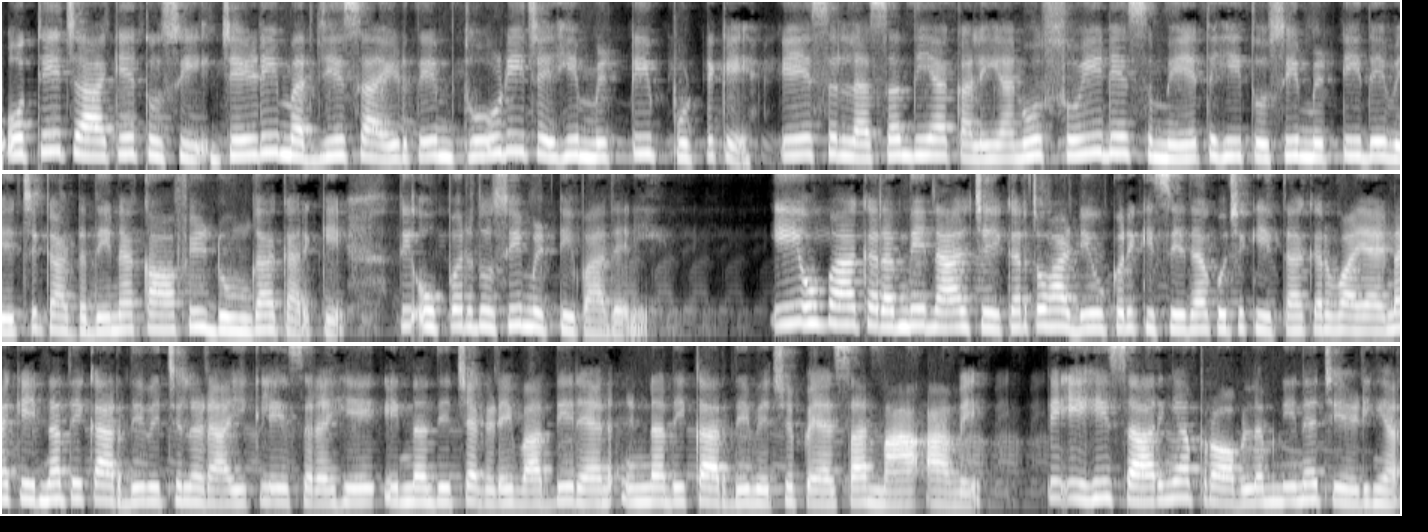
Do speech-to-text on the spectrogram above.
ਉੱਥੇ ਜਾ ਕੇ ਤੁਸੀਂ ਜਿਹੜੀ ਮਰਜ਼ੀ ਸਾਈਡ ਤੇ ਥੋੜੀ ਜਿਹੀ ਮਿੱਟੀ ਪੁੱਟ ਕੇ ਇਸ ਲਸਣ ਦੀਆਂ ਕਲੀਆਂ ਨੂੰ ਸੂਈ ਦੇ ਸਮੇਤ ਹੀ ਤੁਸੀਂ ਮਿੱਟੀ ਦੇ ਵਿੱਚ ਗੱਡ ਦੇਣਾ, ਕਾਫੀ ਡੂੰਗਾ ਕਰਕੇ ਤੇ ਉੱਪਰ ਤੁਸੀਂ ਮਿੱਟੀ ਪਾ ਦੇਣੀ। ਇਹ ਉਪਾਅ ਕਰਨ ਦੇ ਨਾਲ ਜੇਕਰ ਤੁਹਾਡੇ ਉੱਪਰ ਕਿਸੇ ਦਾ ਕੁਝ ਕੀਤਾ ਕਰਵਾਇਆ ਹੈ ਨਾ ਕਿ ਇਹਨਾਂ ਦੇ ਘਰ ਦੇ ਵਿੱਚ ਲੜਾਈ ਕਲੇਸ਼ ਰਹੇ, ਇਹਨਾਂ ਦੇ ਝਗੜੇ ਵਾਧੇ ਰਹਿਣ, ਇਹਨਾਂ ਦੇ ਘਰ ਦੇ ਵਿੱਚ ਪੈਸਾ ਨਾ ਆਵੇ ਤੇ ਇਹ ਸਾਰੀਆਂ ਪ੍ਰੋਬਲਮ ਨੇ ਨਾ ਜਿਹੜੀਆਂ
